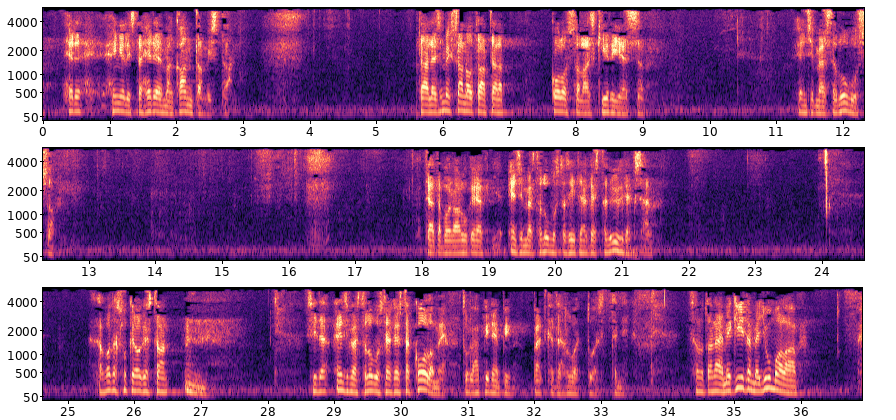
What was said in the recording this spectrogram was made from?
hengellistä hedelmän kantamista. Täällä esimerkiksi sanotaan täällä kolossalaiskirjeessä ensimmäisessä luvussa. Täältä voidaan lukea ensimmäistä luvusta siitä jakeesta yhdeksän. Voitaisiin lukea oikeastaan siitä ensimmäisestä luvusta jakeesta kolme. Tulee vähän pidempi pätkä tähän luettua sitten. Niin sanotaan näin, me kiitämme Jumalaa,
